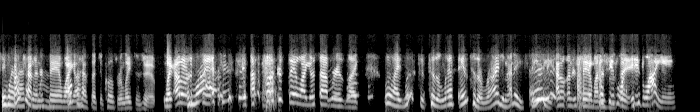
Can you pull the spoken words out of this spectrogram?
She went. I'm back trying to to line. understand why y'all have such a close relationship. Like I don't understand. Right. I don't understand why your shopper is like, well, I looked to, to the left and to the right, and I didn't see any. I don't understand why this she's is li- she's lying,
